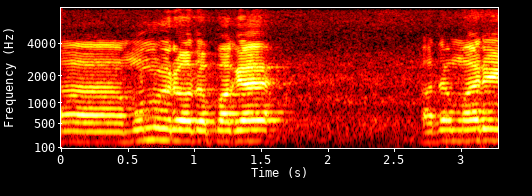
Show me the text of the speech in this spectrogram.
ஆஹ், முன்விரோத பகை அதே மாதிரி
